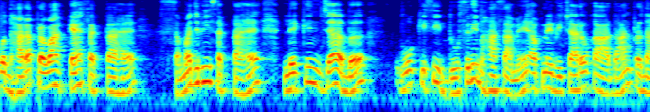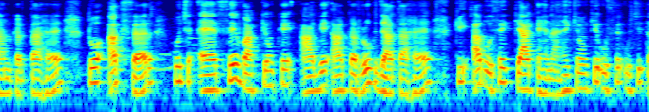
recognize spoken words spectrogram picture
वो धारा प्रवाह कह सकता है, समझ भी सकता है, लेकिन जब वो किसी दूसरी भाषा में अपने विचारों का आदान प्रदान करता है तो अक्सर कुछ ऐसे वाक्यों के आगे आकर रुक जाता है कि अब उसे क्या कहना है, क्योंकि उसे उचित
